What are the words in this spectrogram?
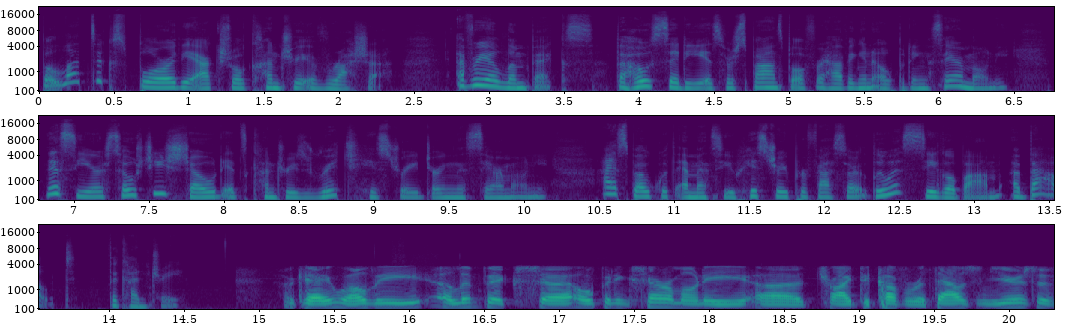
but let's explore the actual country of Russia. Every Olympics, the host city is responsible for having an opening ceremony. This year, Sochi showed its country's rich history during the ceremony. I spoke with MSU history professor Lewis Siegelbaum about the country. Okay, well, the Olympics uh, opening ceremony uh, tried to cover a thousand years of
